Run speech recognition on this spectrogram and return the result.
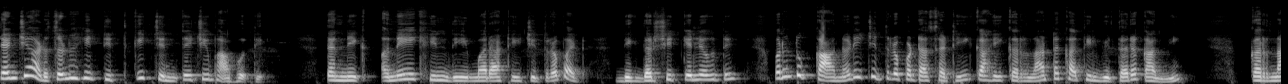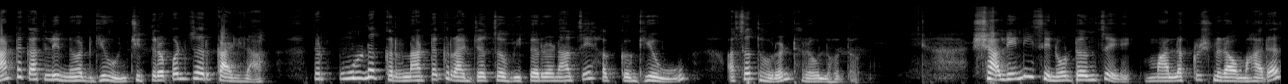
त्यांची अडचण ही तितकी चिंतेची बाब होती. त्यांनी अनेक हिंदी मराठी चित्रपट दिग्दर्शित केले होते. परंतु कानडी चित्रपटासाठी काही कर्नाटकातील वितरकांनी कर्नाटकातले नट घेऊन चित्रपट जर काढला तर पूर्ण कर्नाटक राज्याचं वितरणाचे हक्क घेऊ असं धोरण ठरवलं होतं. शालिनी सिनोटनचे मालकृष्णराव महाराज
